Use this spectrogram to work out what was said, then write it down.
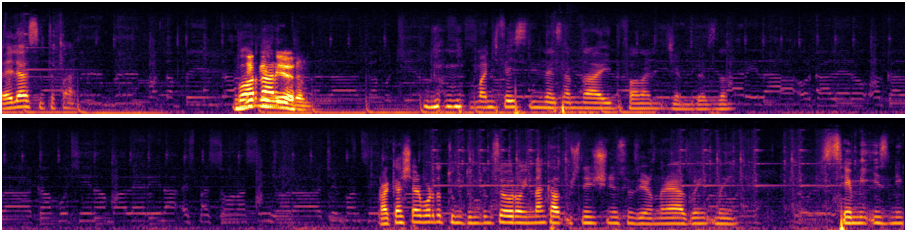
Olsun Tufan Bu Müzik arada ar- dinliyorum. Manifest dinlesem daha iyiydi falan diyeceğim birazdan Arkadaşlar bu arada Tung Tung Tung Server oyundan kalkmış ne düşünüyorsunuz yorumlara yazmayı unutmayın Semi izni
